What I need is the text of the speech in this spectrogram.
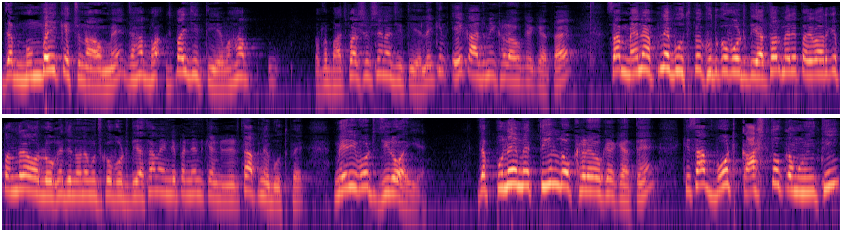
जब मुंबई के चुनाव में, जहाँ भाजपा जीती है, वहाँ मतलब भाजपा शिवसेना जीती है, लेकिन एक आदमी खड़ा होकर कहता है, साहब, मैंने अपने बूथ पे खुद को वोट दिया था और मेरे परिवार के पंद्रह और लोग हैं जिन्होंने मुझको वोट दिया था, मैं इंडिपेंडेंट कैंडिडेट था अपने बूथ पे। मेरी वोट ज़ीरो आई है। जब पुणे में तीन लोग खड़े होकर कहते हैं कि साहब वोट कास्ट तो कम हुई थी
